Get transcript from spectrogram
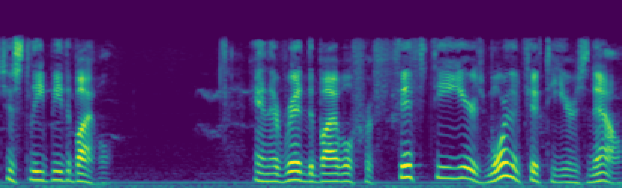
just leave me the Bible. And I've read the Bible for 50 years, more than 50 years now.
